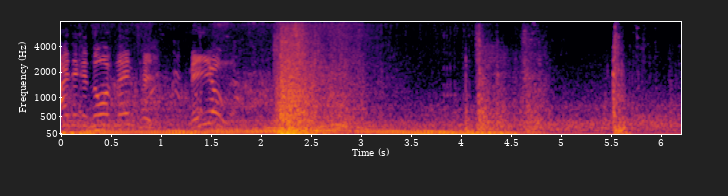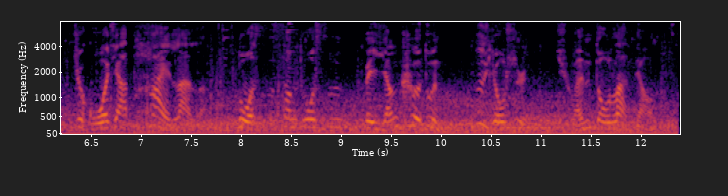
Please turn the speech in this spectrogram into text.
Yang Ke Dun, 这国家太烂了洛斯桑托斯北洋克顿自由市全都烂掉了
